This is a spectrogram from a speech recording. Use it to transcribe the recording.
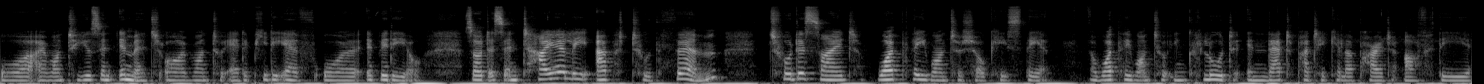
or I want to use an image, or I want to add a PDF or a video. So it is entirely up to them to decide what they want to showcase there, or what they want to include in that particular part of the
